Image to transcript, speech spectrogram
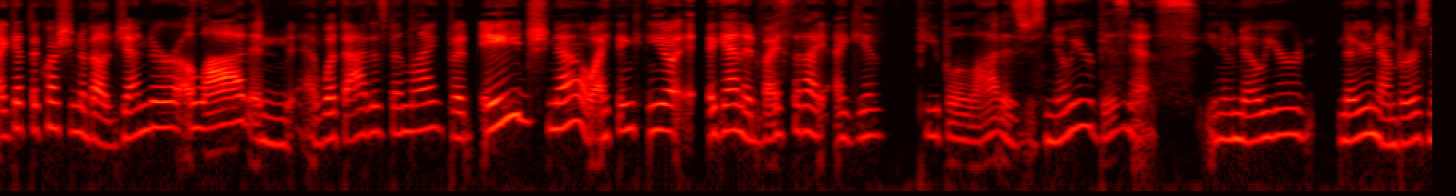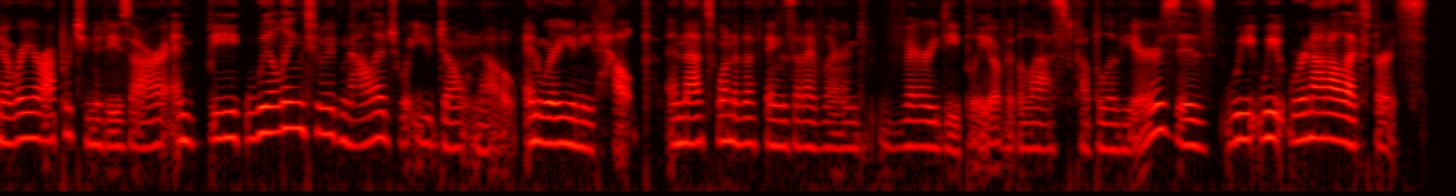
I get the question about gender a lot and what that has been like, but age, no. I think you know again, advice that I, I give people a lot is just know your business. You know, know your know your numbers, know where your opportunities are, and be willing to acknowledge what you don't know and where you need help. And that's one of the things that I've learned very deeply over the last couple of years is we, we we're not all experts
